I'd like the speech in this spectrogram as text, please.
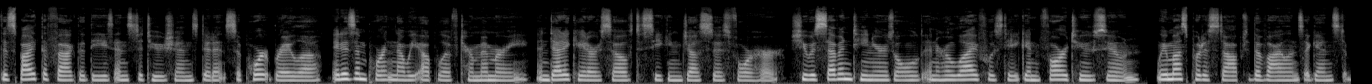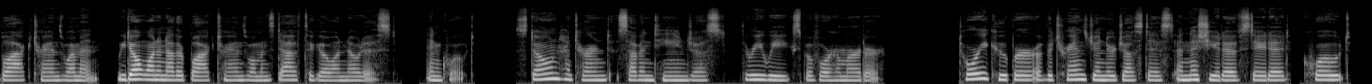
Despite the fact that these institutions didn't support Brayla, it is important that we uplift her memory and dedicate ourselves to seeking justice for her. She was 17 years old and her life was taken far too soon. We must put a stop to the violence against black trans women. We don't want another black trans woman's death to go unnoticed. End quote. Stone had turned 17 just three weeks before her murder. Tori Cooper of the Transgender Justice Initiative stated, quote,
